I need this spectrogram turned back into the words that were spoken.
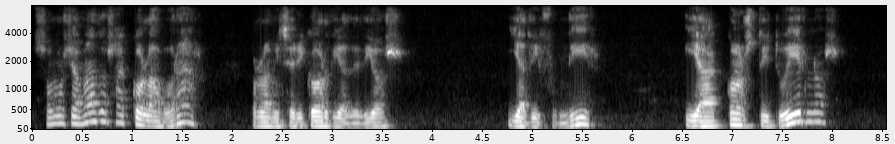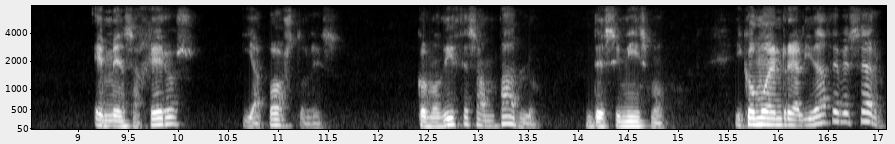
somos llamados a colaborar por la misericordia de Dios y a difundir y a constituirnos en mensajeros y apóstoles, como dice San Pablo de sí mismo, y como en realidad debe ser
